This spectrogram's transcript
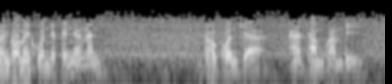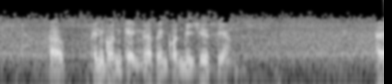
มันก็ไม่ควรจะเป็นอย่างนั้น ก็ควรจะทำความดีเขาเป็นคนเก่งและเป็นคนมีชื่อเสียงไอ้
